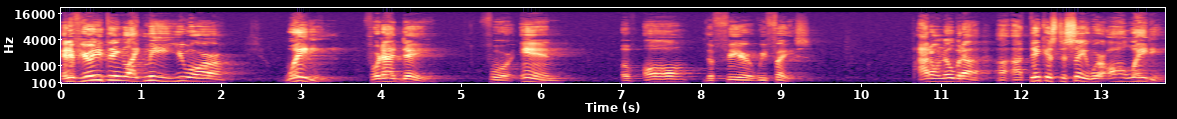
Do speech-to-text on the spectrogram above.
And if you're anything like me, you are waiting for that day for end of all the fear we face. I don't know, but I, I think it's to say we're all waiting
